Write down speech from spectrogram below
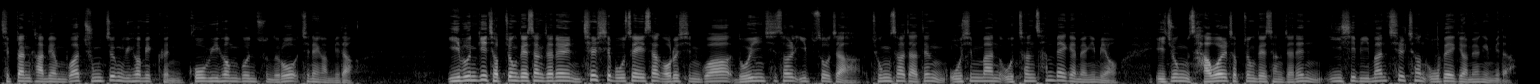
집단 감염과 중증 위험이 큰 고위험군 순으로 진행합니다. 2분기 접종 대상자는 75세 이상 어르신과 노인시설 입소자, 종사자 등 50만 5,300여 명이며 이 중 4월 접종 대상자는 22만 7,500여 명입니다.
